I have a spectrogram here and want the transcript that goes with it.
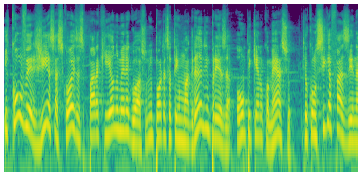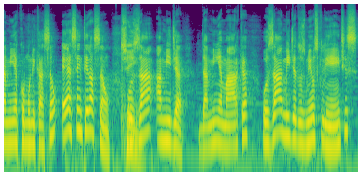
e convergir essas coisas para que eu no meu negócio, não importa se eu tenho uma grande empresa ou um pequeno comércio, que eu consiga fazer na minha comunicação essa interação. Sim. Usar a mídia da minha marca, usar a mídia dos meus clientes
